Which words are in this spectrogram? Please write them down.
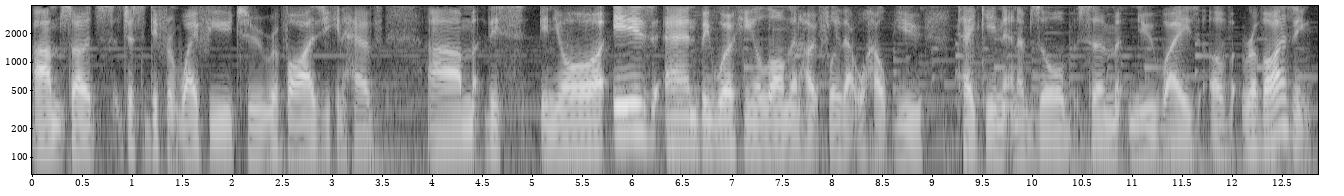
Um, so it's just a different way for you to revise. You can have um, this in your ears and be working along, and hopefully that will help you take in and absorb some new ways of revising.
